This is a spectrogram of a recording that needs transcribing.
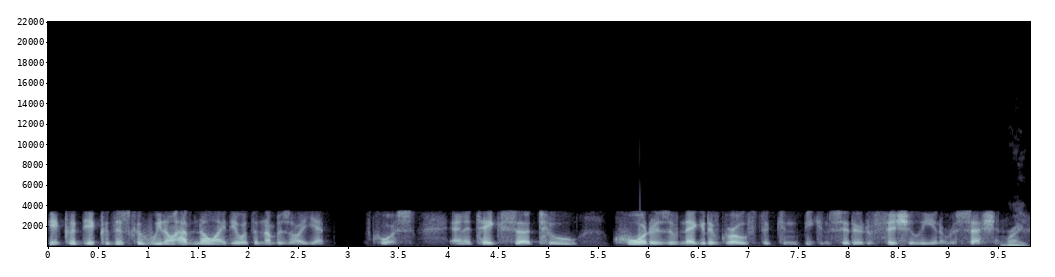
It could it could this could we don't have no idea what the numbers are yet, of course. And it takes uh, two quarters of negative growth to can be considered officially in a recession. Right.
